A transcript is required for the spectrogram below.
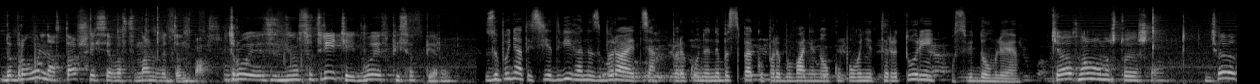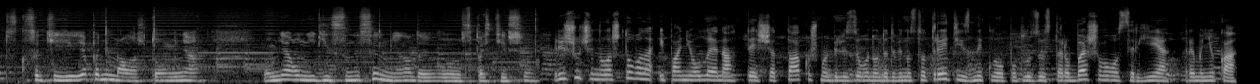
добровольно оставшиеся восстанавливать Донбасс. Трое из 93 и двое из 51 Зупинятись Ядвіга не збирається. Переконує небезпеку перебування на окупованій території, усвідомлює. Я знала, на что я шла. Я, так сказать, и я понимала, что у меня, у меня он единственный сын, мне надо его спасти, все. Рішуче налаштована і пані Олена. Теща також мобілізовано до 93-ї зниклого поблизу Старобешового Сергія Ременюка.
